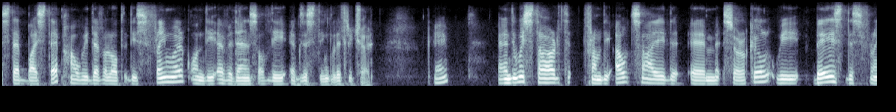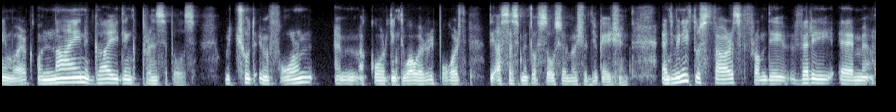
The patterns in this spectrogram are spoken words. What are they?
step by step, how we developed this framework on the evidence of the existing literature. Okay. And we start from the outside um, circle. We base this framework on nine guiding principles, which should inform, um, according to our report, the assessment of social emotional education. And we need to start from the very um,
